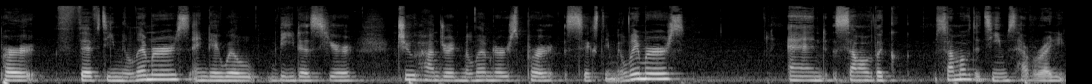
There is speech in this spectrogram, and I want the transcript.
per 50 millimeters, and they will be this year 200 millimeters per 60 millimeters. And some of the some of the teams have already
